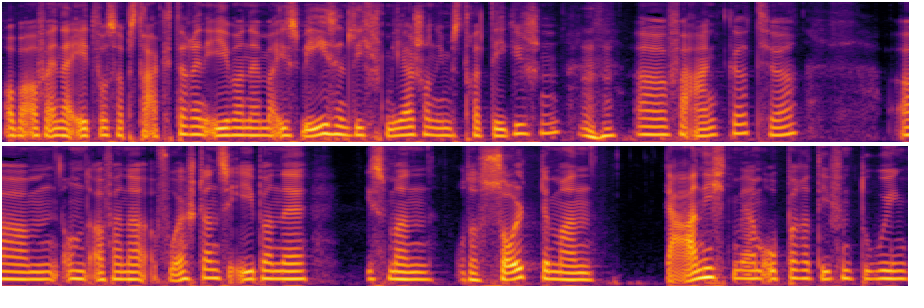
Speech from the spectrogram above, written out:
aber auf einer etwas abstrakteren Ebene. Man ist wesentlich mehr schon im Strategischen mhm. äh, verankert. Ja. Ähm, und auf einer Vorstandsebene ist man oder sollte man gar nicht mehr am operativen Doing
